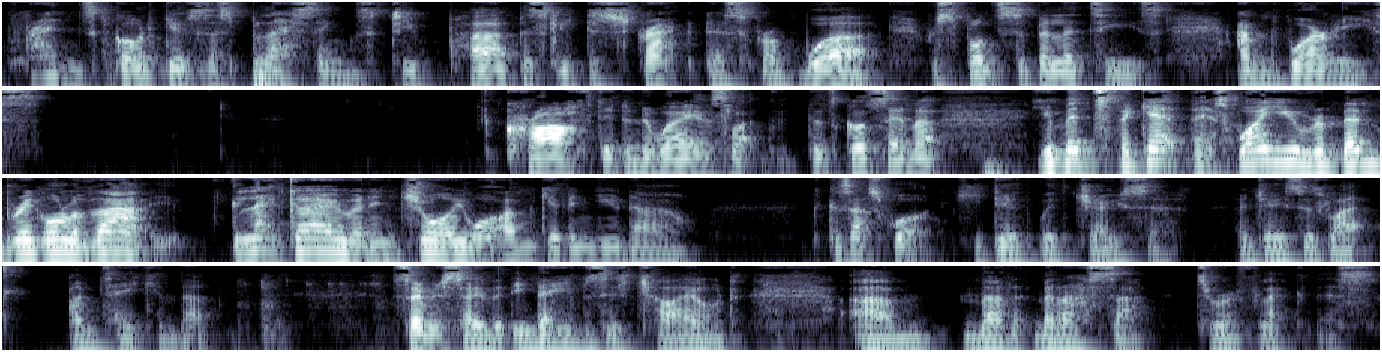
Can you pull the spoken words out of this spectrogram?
Friends, God gives us blessings to purposely distract us from work, responsibilities, and worries. Crafted in a way, it's like that's God saying that you're meant to forget this. Why are you remembering all of that? let go and enjoy what I'm giving you now. Because that's what he did with Joseph. And Joseph's like, I'm taking that. So much so that he names his child um, Manasseh to reflect this.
